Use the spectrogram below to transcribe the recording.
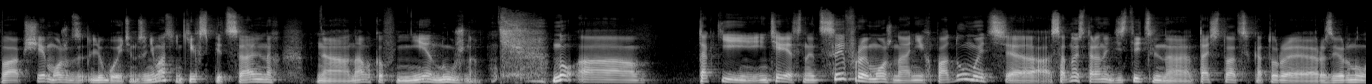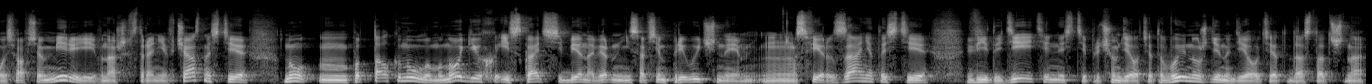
вообще может любой этим заниматься, никаких специальных а, навыков не нужно. Ну, а такие интересные цифры, можно о них подумать. Э, с одной стороны, действительно, та ситуация, которая развернулась во всем мире и в нашей стране в частности, ну, подтолкнула многих искать себе, наверное, не совсем привычные сферы занятости, виды деятельности, причем делать это вынужденно, делать это достаточно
